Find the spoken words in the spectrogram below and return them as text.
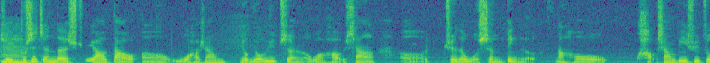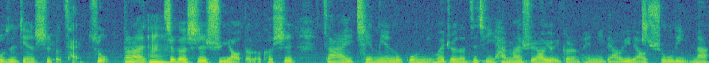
所以不是真的需要到呃，我好像有忧郁症了，我好像呃。觉得我生病了，然后好像必须做这件事了才做。当然，这个是需要的了。嗯、可是，在前面，如果你会觉得自己还蛮需要有一个人陪你聊一聊、梳理，那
